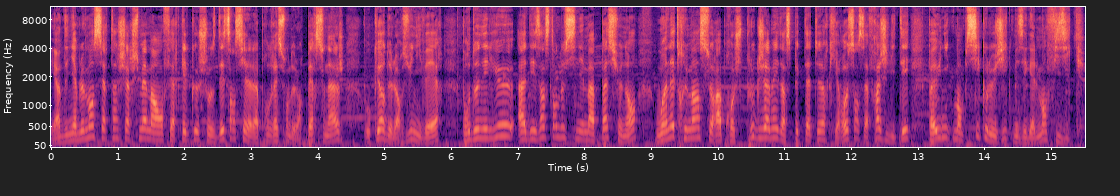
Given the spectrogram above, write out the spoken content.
et indéniablement certains cherchent même à en faire quelque chose d'essentiel à la progression de leurs personnages, au cœur de leurs univers, pour donner lieu à des instants de cinéma passionnants où un être humain se rapproche plus que jamais d'un spectateur qui ressent sa fragilité, pas uniquement psychologique mais également physique.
